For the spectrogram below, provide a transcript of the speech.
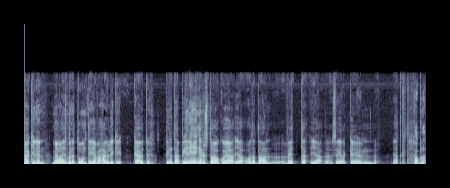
Mäkinen, meillä on ensimmäinen tunti ja vähän ylikin käyty. Pidetään pieni hengähdystauko ja, ja otetaan vettä ja sen jälkeen jatketaan. Hobla.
